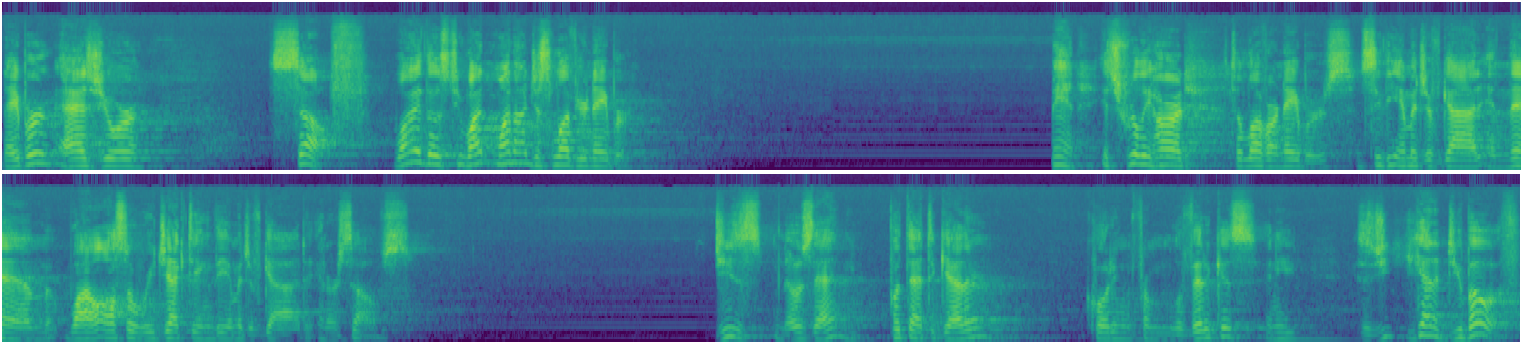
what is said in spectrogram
neighbor as yourself. Why those two? Why, why not just love your neighbor? Man, it's really hard to love our neighbors and see the image of God in them while also rejecting the image of God in ourselves. Jesus knows that and put that together, quoting from Leviticus, and he, he says, You, you got to do both.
